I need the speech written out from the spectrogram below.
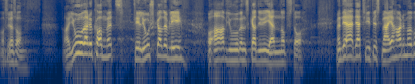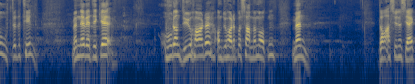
Og så gjør jeg sånn Av jord er du kommet, til jord skal du bli, og av jorden skal du gjenoppstå. Men det er, det er typisk meg. Jeg har det med å rote det til. Men jeg vet ikke hvordan du har det, om du har det på samme måten. Men da synes jeg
